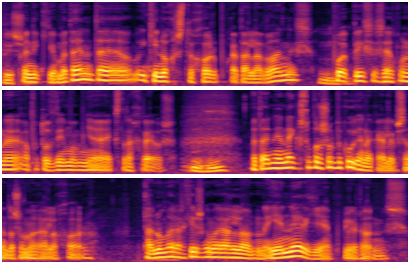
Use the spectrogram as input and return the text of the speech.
του ενοικίου. Μετά είναι τα, οι κοινόχρηστοι χώροι που καταλαβαίνει, mm-hmm. που επίσης έχουν από το Δήμο μια έξτρα χρέωση. Mm-hmm. Μετά είναι η ανάγκη του προσωπικού για να καλύψει ένα τόσο μεγάλο χώρο. Τα νούμερα αρχίζουν και μεγαλώνουν. Η ενέργεια που πληρώνεις.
